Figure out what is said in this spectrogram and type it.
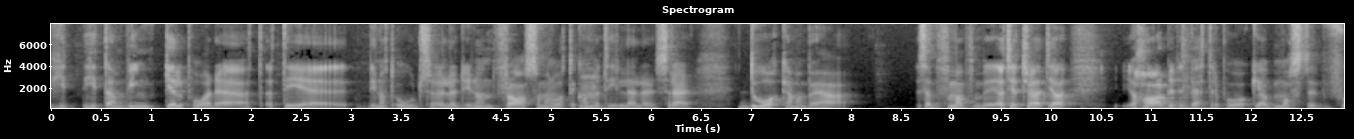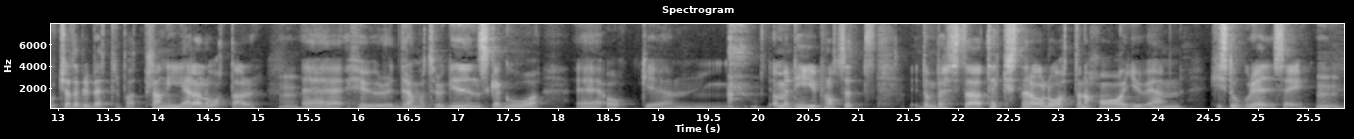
hit- hitta en vinkel på det. Att, att det, är, det är något ord eller det är någon fras som man återkommer Mm. till eller sådär. Då kan man börja... För man, att jag tror att jag, jag har blivit bättre på och jag måste fortsätta bli bättre på att planera låtar. Mm. Eh, hur dramaturgin ska gå eh, och... ehm, ja men det är ju på något sätt... De bästa texterna och låtarna har ju en historia i sig. Mm.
